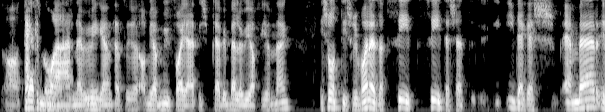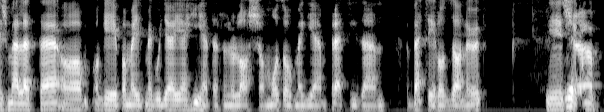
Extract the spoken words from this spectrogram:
a tech noir nevű, igen, tehát ugye, ami a műfaját is kb. belövi a filmnek, és ott is, hogy van ez a szét, szétesett ideges ember, és mellette a, a gép, amelyik meg ugye ilyen hihetetlenül lassan mozog, meg ilyen precízen becélozza a nőt, és, ja.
